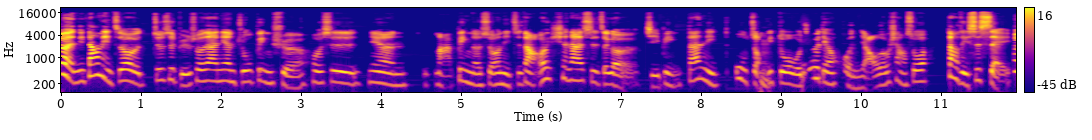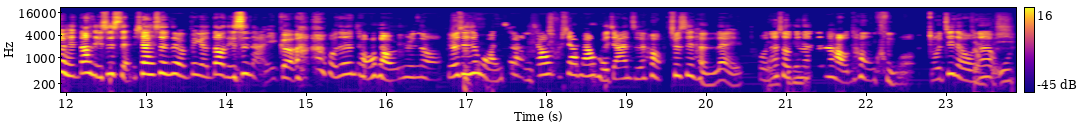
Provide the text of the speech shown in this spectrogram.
对你，当你只有就是比如说在念猪病学，或是念马病的时候，你知道，哎，现在是这个疾病，但你物种一嗯多，我就有点混淆了。我想说，到底是谁？对，到底是谁？现在生这个病的到底是哪一个？我真的头好晕哦，尤其是晚上，你知道下班回家之后就是很累。我那哦时候真的真的好痛苦哦。我记得我那个无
